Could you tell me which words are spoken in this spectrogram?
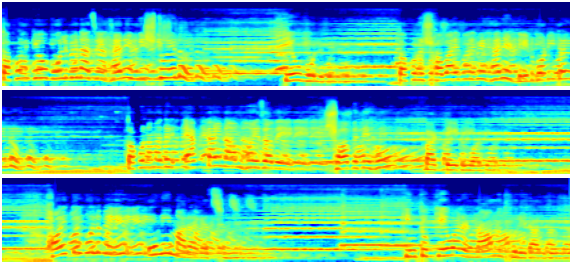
তখন কেউ বলবে না যে হ্যাঁ রে, মিষ্টু এলো। কেউ বলবে না। তখন সবাই বলবে হ্যাঁ রে, ডেড বডিটা এলো। তখন আমাদের একটাই নাম হয়ে যাবে, সব দেহ বা ডেড বডি হয়তো বলবে, উনি মারা গেছেন। কিন্তু কেউ আর নাম ধরে ডাকবে না।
